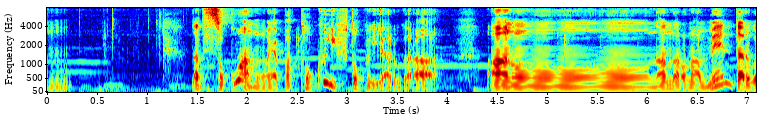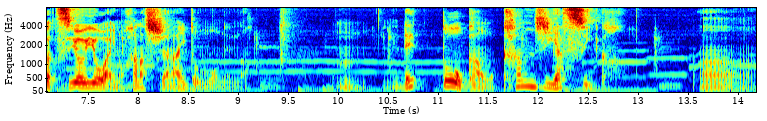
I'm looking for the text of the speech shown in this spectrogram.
うん。だってそこはもうやっぱ得意不得意あるから、あのー、なんだろうな、メンタルが強い弱いの話じゃないと思うねんな。うん。劣等感を感じやすいか。うん。こ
